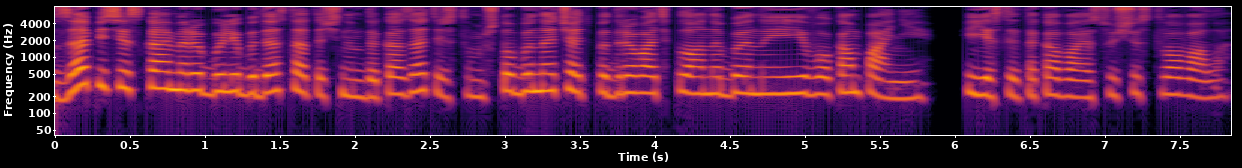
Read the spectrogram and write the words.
Записи с камеры были бы достаточным доказательством, чтобы начать подрывать планы Бена и его компании, если таковая существовала.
